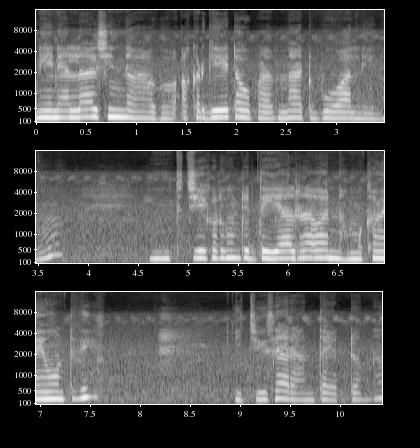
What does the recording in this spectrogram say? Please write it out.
నేను వెళ్ళాల్సింది ఆగో. అక్కడ గేట్ అవుపడుతుంది అటు పోవాలి నేను. ఇంత చీకటిగా ఉంటే దెయ్యాలు రావని నమ్మకం ఏముంటుంది? ఇది చూసారా అంత ఎట్టుందా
